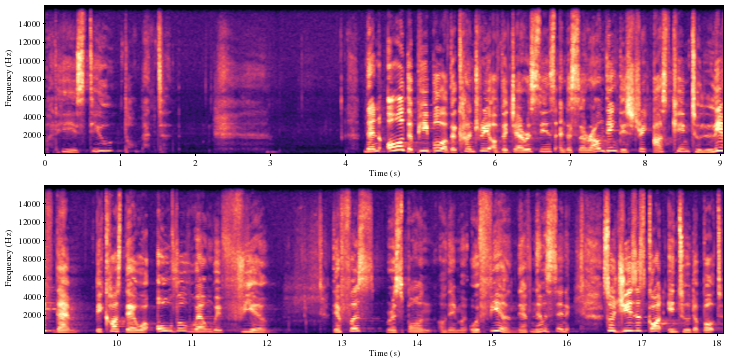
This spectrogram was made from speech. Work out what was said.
But he is still tormented. Then all the people of the country of the Gerasenes and the surrounding district asked him to leave them because they were overwhelmed with fear. Their first response of them with fear. They have never seen it. So Jesus got into the boat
